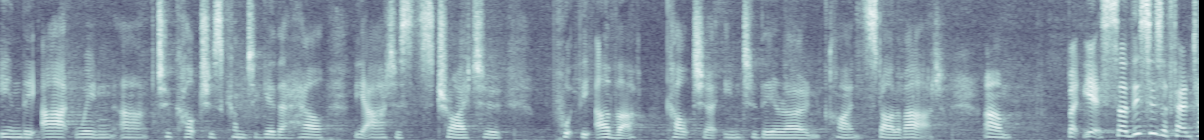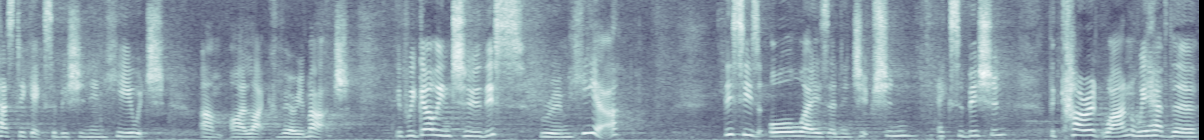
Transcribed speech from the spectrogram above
in the art when uh, two cultures come together, how the artists try to put the other culture into their own kind style of art. Um, but yes, so this is a fantastic exhibition in here, which um, I like very much. If we go into this room here, this is always an Egyptian exhibition. The current one, we have the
